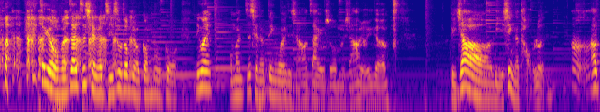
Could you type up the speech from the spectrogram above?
这个我们在之前的集数都没有公布过，因为我们之前的定位一直想要在于说，我们想要有一个比较理性的讨论，嗯，然后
